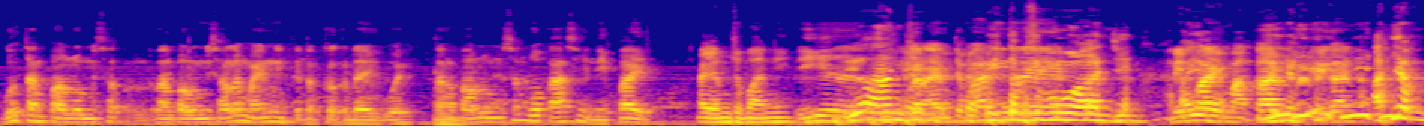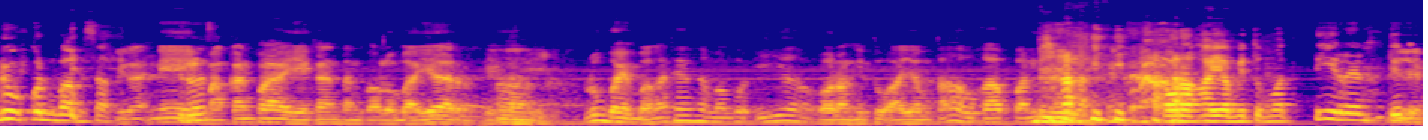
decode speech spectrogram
Gue tanpa lu misal, tanpa lu misalnya main nih ke, ke kedai gue, tanpa lu misal gue kasih nih pai, Ayam cemani. iya, Iya anjing. ayam cemani Hitam Bre. semua anjing. Nih pai makan, ya kan, Ayam dukun bangsat. ya kan, nih Terus? makan pai, ya kan, tanpa lo bayar, ya kan. Lu baik banget ya sama gue, iya, orang itu ayam tahu kapan. Orang ayam itu mati tiren. Tir- Iya.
